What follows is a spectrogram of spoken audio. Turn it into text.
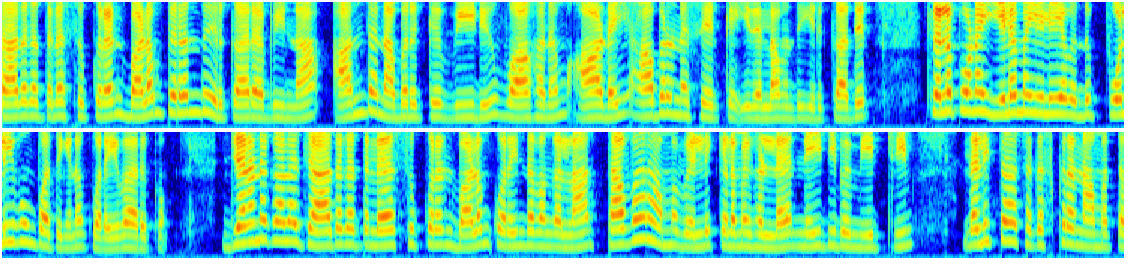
ஜாதகத்தில் சுக்கரன் பலம் பிறந்து இருக்கார் அப்படின்னா அந்த நபருக்கு வீடு வாகனம் ஆடை ஆபரண சேர்க்கை இதெல்லாம் வந்து இருக்காது. சொல்லப்போனால் இளமையிலேயே வந்து பொலிவும் பார்த்தீங்கன்னா குறைவாக இருக்கும். ஜனனகால ஜாதகத்தில் சுக்கரன் பலம் குறைந்தவங்கெல்லாம் தவறாமல் வெள்ளிக்கிழமைகளில் நெய் தீபம் ஏற்றி லலிதா சகஸ்கர நாமத்தை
